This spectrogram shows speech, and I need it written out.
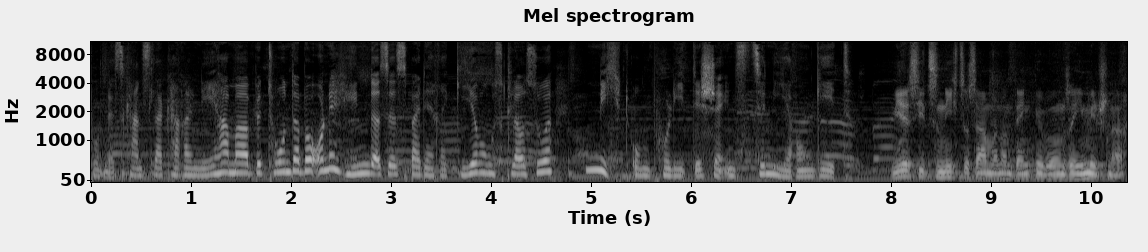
Bundeskanzler Karl Nehammer betont aber ohnehin, dass es bei der Regierungsklausur nicht um politische Inszenierung geht. Wir sitzen nicht zusammen und denken über unser Image nach.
